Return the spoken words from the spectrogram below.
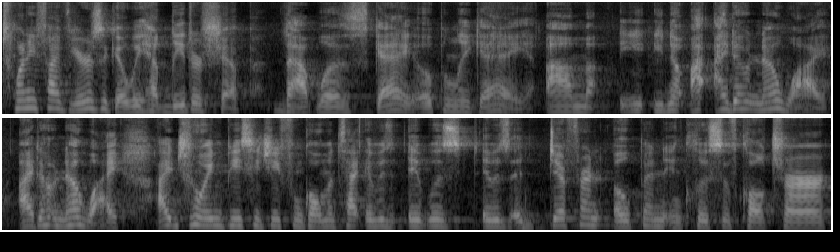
25 years ago, we had leadership that was gay, openly gay. Um, you, you, know, I, I, don't know why. I don't know why. I joined BCG from Goldman Sachs. It was, it was, it was a different, open, inclusive culture.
